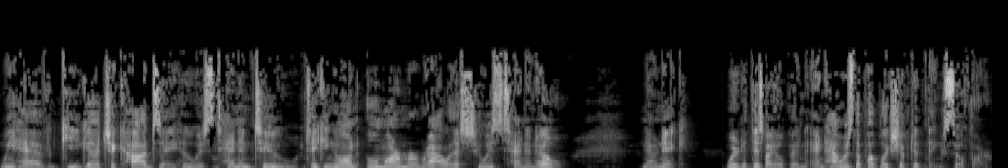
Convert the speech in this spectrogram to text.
we have Giga Chikadze, who is 10 and 2, taking on Omar Morales, who is 10 and 0. Now, Nick, where did this fight open, and how has the public shifted things so far?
